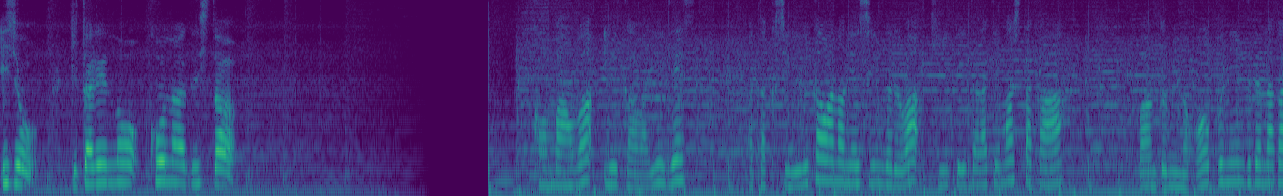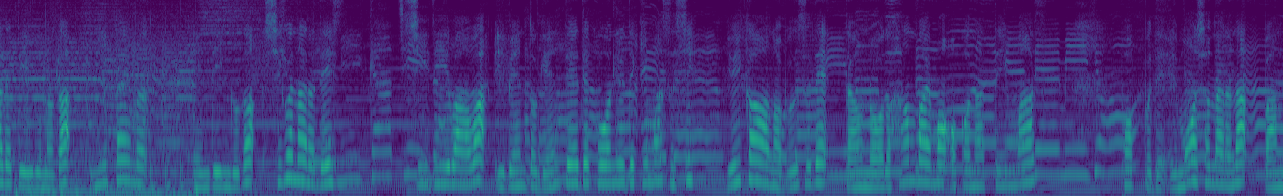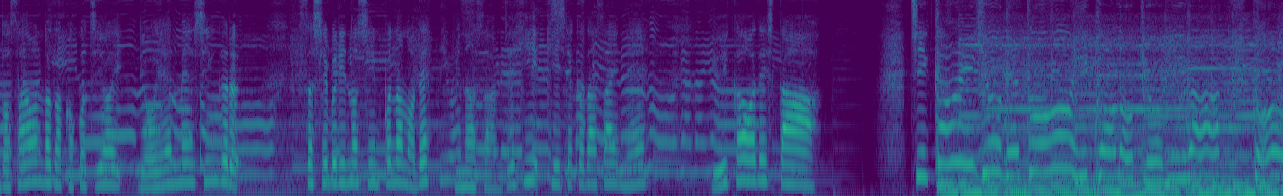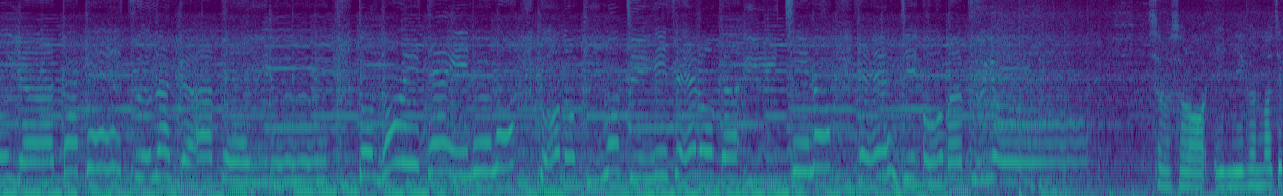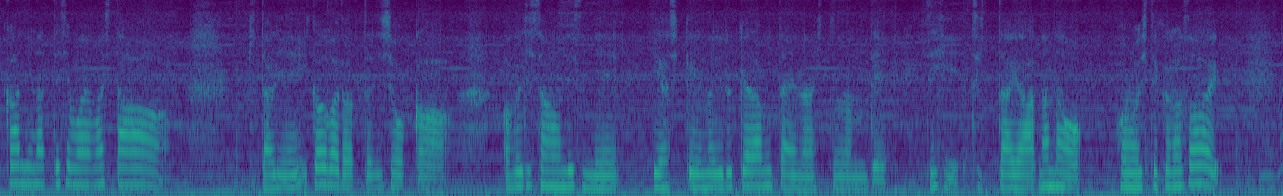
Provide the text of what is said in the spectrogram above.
以上ギタレンのコーナーでした。こんばんは、ゆいかわゆいです。私、ゆいかわのニューシングルは聴いていただけましたか？番組のオープニングで流れているのが「ミータイム」エンディングが「シグナル」です。CD 版はイベント限定で購入できますしゆいかわのブースでダウンロード販売も行っています。ポップでエモーショナルなバンドサウンドが心地よい両円面シングル。久しぶりの新譜なので皆さんぜひ聴いてくださいね。ゆいかわでした。近いよで遠いこの距離は今夜だけつながっている。届いているのこの気持ちゼロが1の返事を待つよ。そろそろエンディングの時間になってしまいました。ギタレンいかがだったでしょうか？あぶりさんですね癒し系のゆるキャラみたいな人なのでぜひ Twitter や7をフォローしてください。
